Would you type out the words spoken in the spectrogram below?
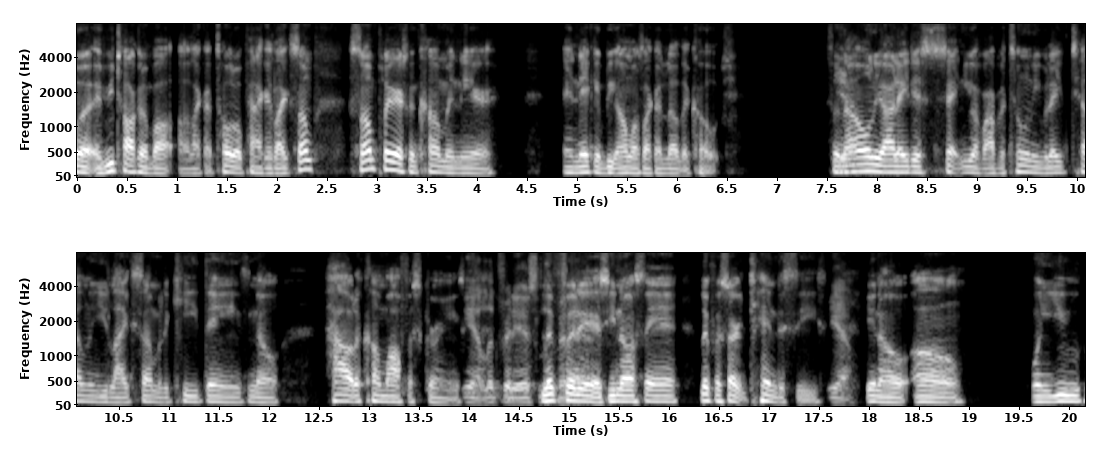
But if you're talking about uh, like a total package, like some some players can come in there and they can be almost like another coach. So Yeah. not only are they just setting you up opportunity, but they telling you like some of the key things, you know, how to come off of screens. Yeah, look for this. Look for that. this, you know what I'm saying? Look for certain tendencies Yeah, you know, um, when you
